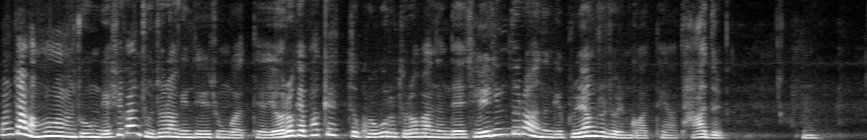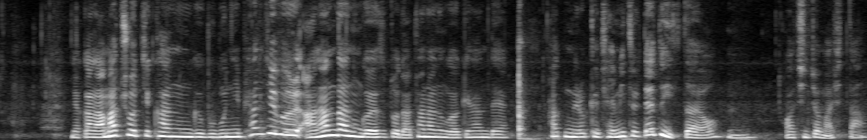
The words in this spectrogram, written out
혼자 방송하면 좋은 게 시간 조절하기엔 되게 좋은 것 같아요. 여러 개 팟캐스트 골고루 들어봤는데 제일 힘들어하는 게 분량 조절인 것 같아요. 다들. 음. 약간 아마추어틱한 그 부분이 편집을 안 한다는 거에서 또 나타나는 것 같긴 한데 가끔 이렇게 재밌을 때도 있어요. 음. 아 진짜 맛있다.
